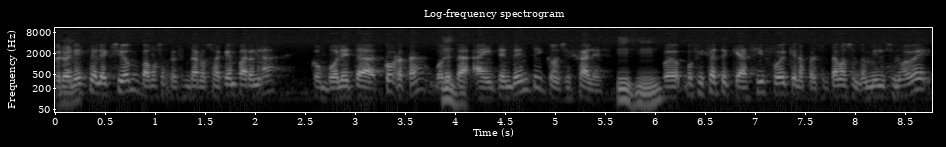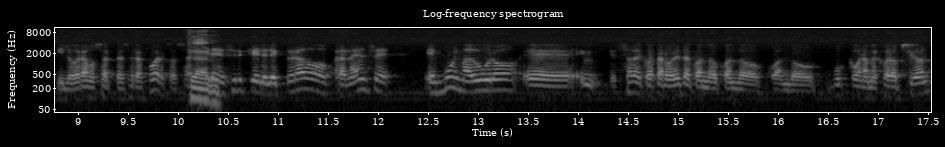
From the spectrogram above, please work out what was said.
Pero en esta elección vamos a presentarnos acá en Paraná con boleta corta, boleta a intendente y concejales. Vos, fíjate que así fue que nos presentamos en 2019 y logramos ser tercera fuerza. O sea, quiere decir que el electorado paranaense es muy maduro, eh, sabe cortar boleta cuando, cuando, cuando busca una mejor opción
